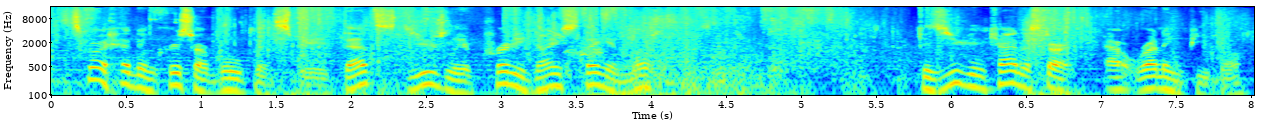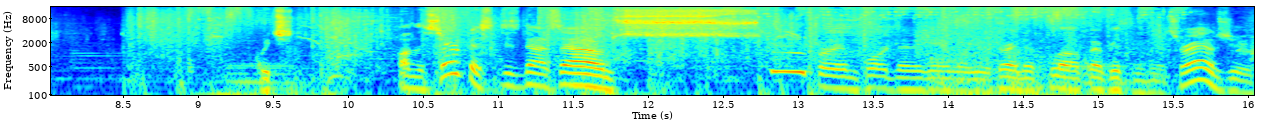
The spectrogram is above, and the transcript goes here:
Let's go ahead and increase our movement speed. That's usually a pretty nice thing in most Because you can kind of start outrunning people. Which, on the surface, does not sound super important in a game where you're trying to blow up everything that surrounds you.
